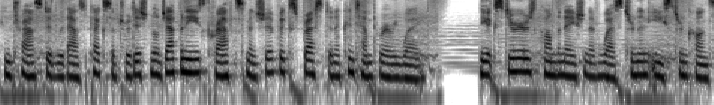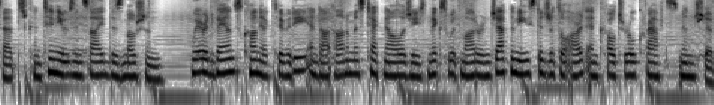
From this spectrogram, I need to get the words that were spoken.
contrasted with aspects of traditional Japanese craftsmanship expressed in a contemporary way. The exterior's combination of Western and Eastern concepts continues inside the Xmotion, where advanced connectivity and autonomous technologies mix with modern Japanese digital art and cultural craftsmanship.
